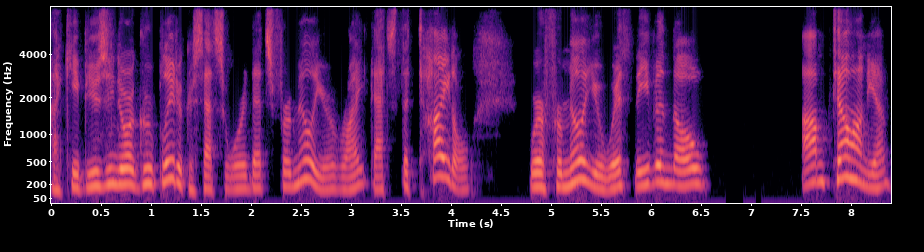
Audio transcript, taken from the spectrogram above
I keep using the word group leader because that's a word that's familiar, right? That's the title we're familiar with, even though I'm telling you,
